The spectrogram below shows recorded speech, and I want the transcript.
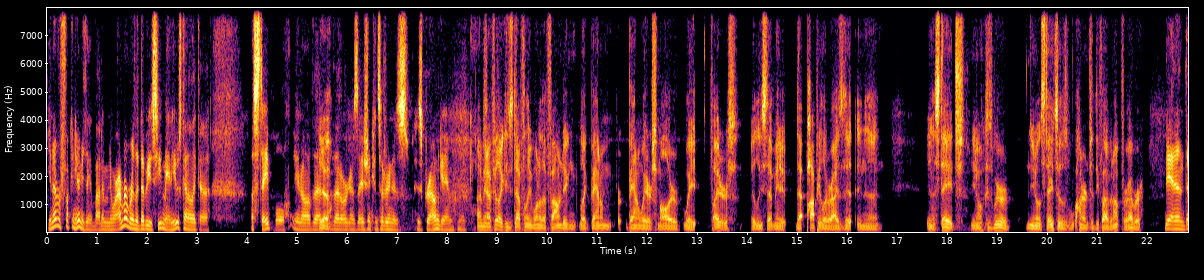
you never fucking hear anything about him anymore. I remember in the WEC, man, he was kind of like a a staple, you know, of that Yeah. of that organization, considering his his ground game. Like, I mean, I feel like he's definitely one of the founding like bantam bantamweight or smaller weight fighters. At least that made it that popularized it in the in the states. You know, because we were you know the states it was 155 and up forever. yeah, and in the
